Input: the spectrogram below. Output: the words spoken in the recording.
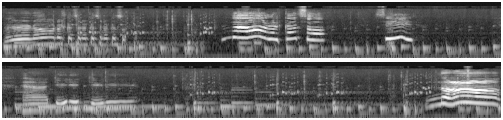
No, no, no, no. No alcanzo, no alcanzo, no alcanzo. No, no alcanzo. No!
